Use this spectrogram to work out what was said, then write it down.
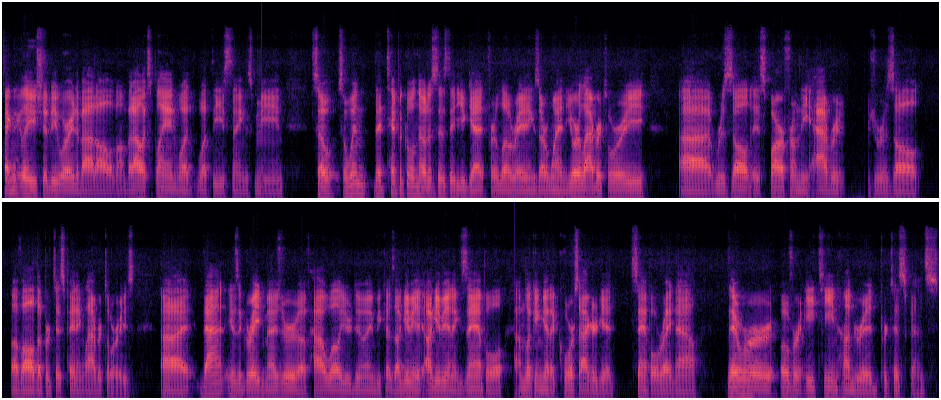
technically, you should be worried about all of them, but I'll explain what, what these things mean. So, so when the typical notices that you get for low ratings are when your laboratory uh, result is far from the average result of all the participating laboratories. Uh, that is a great measure of how well you're doing because I'll give you I'll give you an example. I'm looking at a coarse aggregate sample right now. There were over 1,800 participants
